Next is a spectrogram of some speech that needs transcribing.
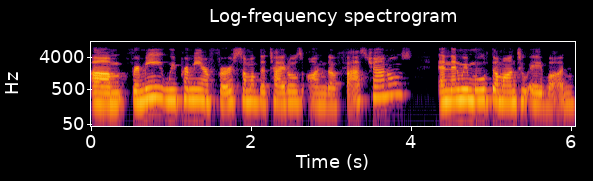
um, for me we premiere first some of the titles on the fast channels and then we move them onto AVOD.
